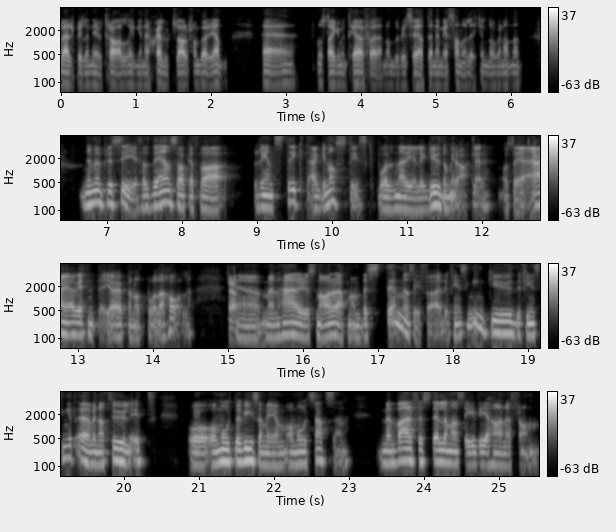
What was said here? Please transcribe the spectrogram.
världsbild är neutral, ingen är självklar från början. Eh, du måste argumentera för den om du vill säga att den är mer sannolik än någon annan. Nej men precis, alltså, det är en sak att vara rent strikt agnostisk både när det gäller Gud och mirakler och säga ja, jag vet inte, jag är öppen åt båda håll. Ja. Eh, men här är det snarare att man bestämmer sig för det finns ingen Gud, det finns inget övernaturligt och, och motbevisa mig om, om motsatsen. Men varför ställer man sig i det hörnet från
